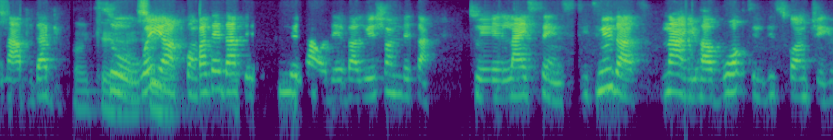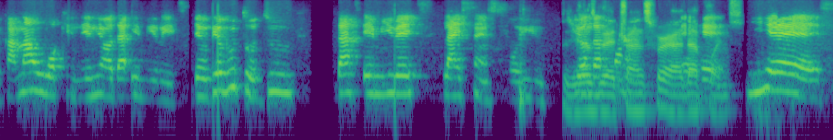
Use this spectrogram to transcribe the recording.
in Abu Dhabi. Okay, so when you have converted that letter or the evaluation letter to a license, it means that now you have worked in this country. You can now work in any other emirate. They'll be able to do that Emirates license for you. So you, just get transfer at that uh, point. Yes,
